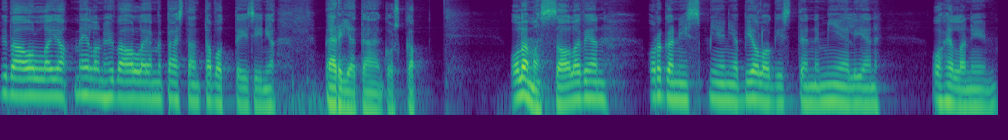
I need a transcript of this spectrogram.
hyvä olla ja meillä on hyvä olla ja me päästään tavoitteisiin ja pärjätään, koska olemassa olevien organismien ja biologisten mielien ohella niin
